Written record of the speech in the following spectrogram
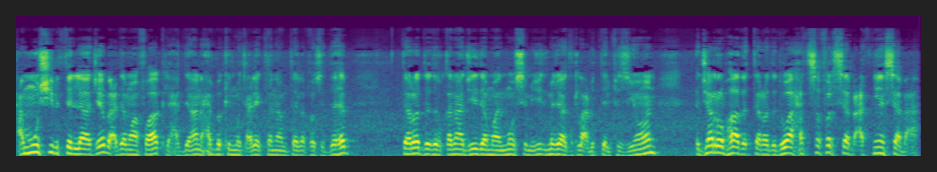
حموشي بالثلاجة بعد ما فاك لحد الآن أحبك نموت عليك فنان اوس الذهب. تردد القناة الجديده مال موسم جديد ما جاء تطلع بالتلفزيون. جرب هذا التردد واحد صفر سبعة اثنين سبعة.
